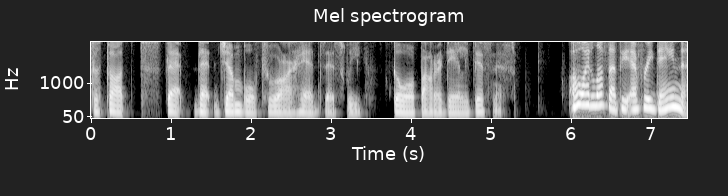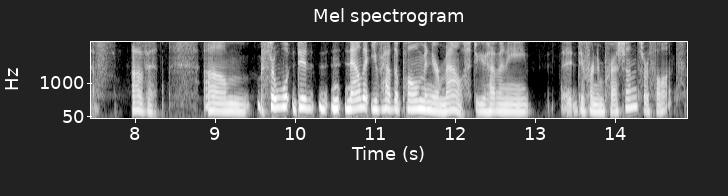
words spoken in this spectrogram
the thoughts that that jumble through our heads as we go about our daily business. Oh, I love that the everydayness of it. Um, so, did now that you've had the poem in your mouth, do you have any uh, different impressions or thoughts?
